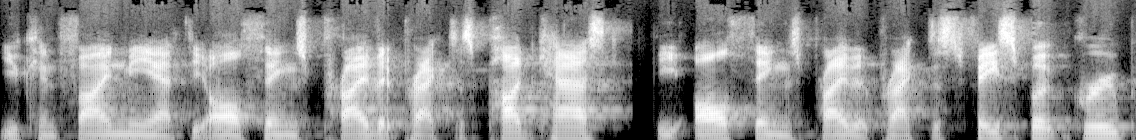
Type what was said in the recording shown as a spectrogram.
You can find me at the All Things Private Practice podcast, the All Things Private Practice Facebook group.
